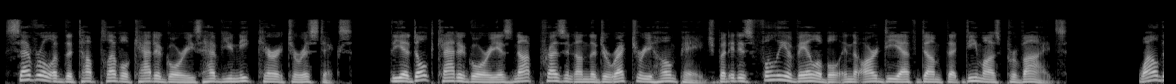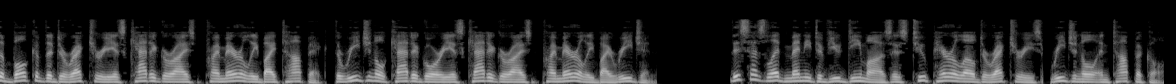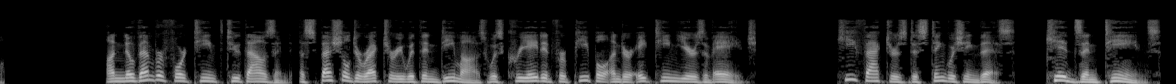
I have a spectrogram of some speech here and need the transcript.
Several of the top-level categories have unique characteristics. The adult category is not present on the directory homepage but it is fully available in the RDF dump that DMOZ provides. While the bulk of the directory is categorized primarily by topic, the regional category is categorized primarily by region. This has led many to view DMOZ as two parallel directories, regional and topical. On November 14, 2000, a special directory within DMOZ was created for people under 18 years of age. Key factors distinguishing this «kids and teens»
